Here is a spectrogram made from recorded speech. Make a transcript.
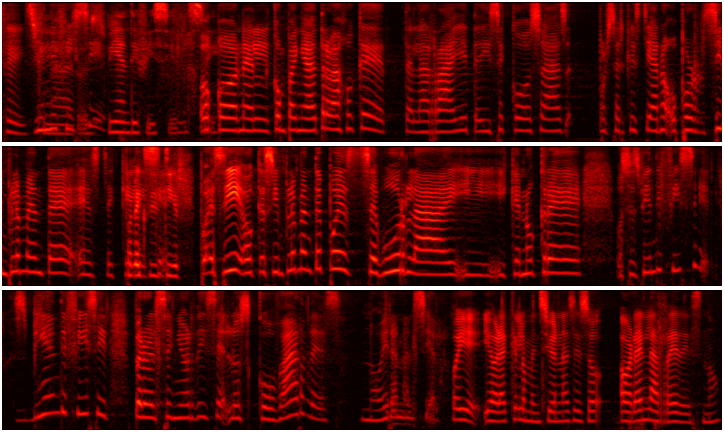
Sí, es bien difícil. Es bien difícil. O con el compañero de trabajo que te la raya y te dice cosas por ser cristiano o por simplemente este que, por existir. pues sí o que simplemente pues se burla y, y, que no cree o sea es bien difícil es bien difícil pero el Señor dice los cobardes no irán al cielo oye y ahora que lo mencionas eso ahora en las redes no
